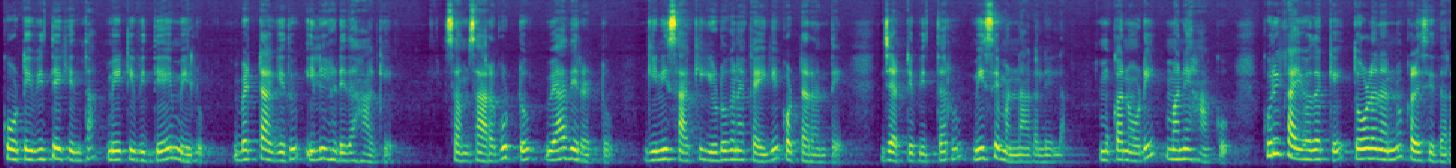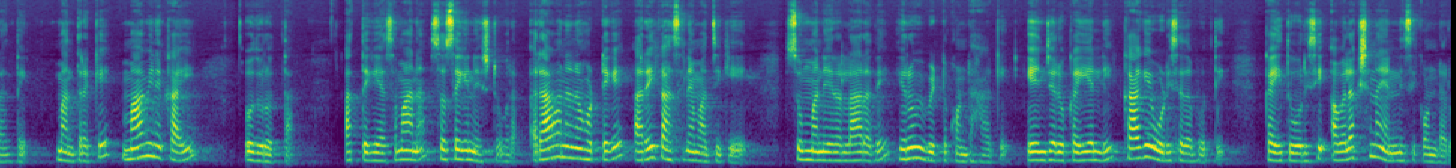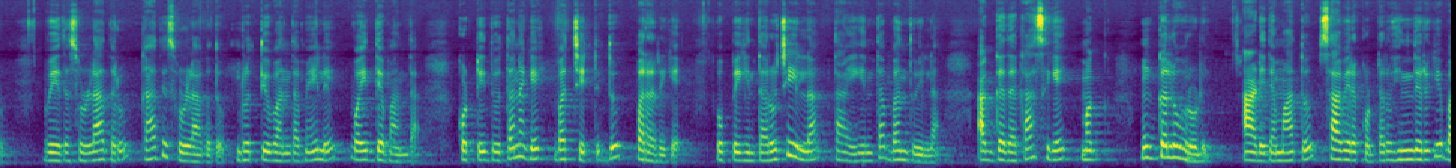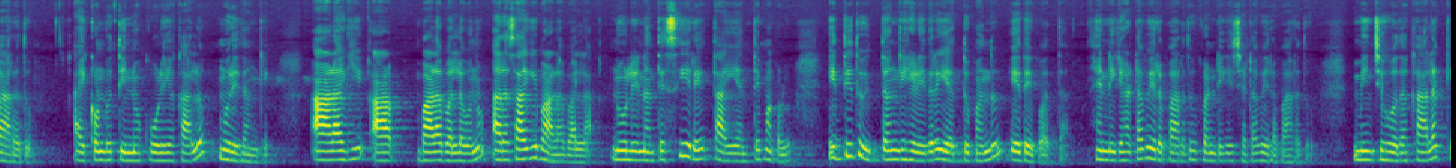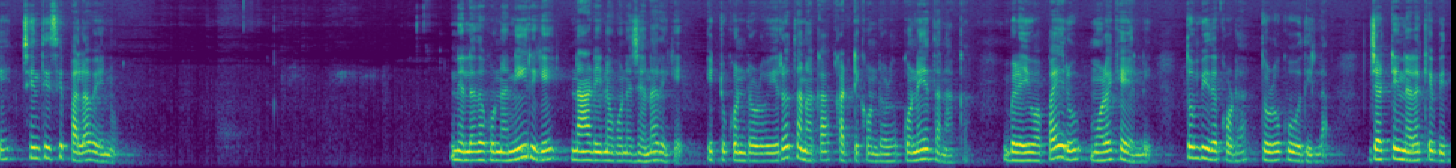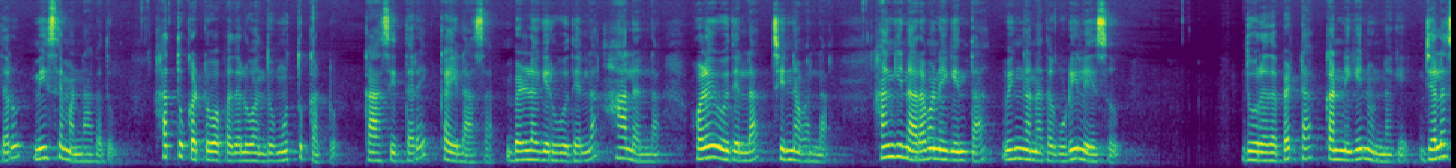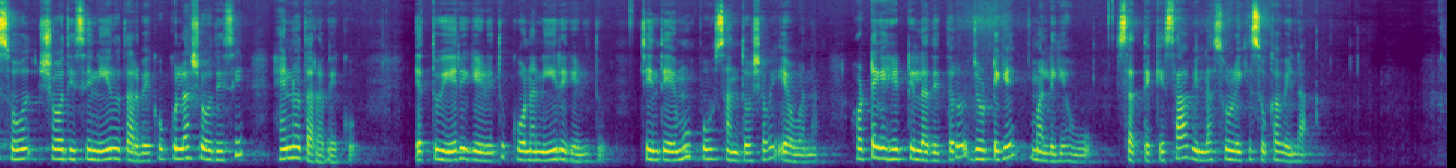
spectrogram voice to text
ಕೋಟಿ ವಿದ್ಯೆಗಿಂತ ಮೇಟಿ ವಿದ್ಯೆಯೇ ಮೇಲು. ಬೆಟ್ಟಾಗಿದು ಇಲಿ ಹಿಡಿದ ಹಾಗೆ. ಸಂಸಾರ ಗುಟ್ಟು ವ್ಯಾಧಿರಟ್ಟು ಗಿನಿ ಸಾಕಿ ಗಿಡುಗನ ಕೈಗೆ ಕೊಟ್ಟರಂತೆ. ಜಟ್ಟಿ ಬಿದ್ದರೂ ಮೀಸೆ ಮಣ್ಣಾಗಲಿಲ್ಲ. ಮುಖ ನೋಡಿ ಮನೆ ಹಾಕು. ಕುರಿ ಕಾಯೋದಕ್ಕೆ ತೋಳನನ್ನು ಕಳಿಸಿದರಂತೆ. ಮಂತ್ರಕ್ಕೆ ಮಾವಿನಕಾಯಿ ಉದುರುತ್ತಾ. ಅತ್ತೆಗೆ ಅಸಮಾನ ಸೊಸೆಗೆ ನಿಷ್ಠೂರ ರಾವಣನ ಹೊಟ್ಟೆಗೆ ಅರೆಕಾಸಿನ ಮಜ್ಜಿಗೆಯೇ. ಸುಮ್ಮನಿರಲಾರದೆ ಇರುವಿ ಬಿಟ್ಟುಕೊಂಡ ಹಾಗೆ. ಏಂಜರು ಕೈಯಲ್ಲಿ ಕಾಗೆ ಓಡಿಸದ ಬುದ್ಧಿ. ಕೈ ತೋರಿಸಿ ಅವಲಕ್ಷಣ ಎನ್ನಿಸಿಕೊಂಡರು. ವೇದ ಸುಳ್ಳಾದರೂ ಗಾದೆ ಸುಳ್ಳಾಗದು. ಮೃತ್ಯು ಬಂದ ಮೇಲೆ ವೈದ್ಯ ಬಂದ. ಕೊಟ್ಟಿದ್ದು ತನಗೆ ಬಚ್ಚಿಟ್ಟಿದ್ದು ಪರರಿಗೆ. ಉಪ್ಪಿಗಿಂತ ರುಚಿ ಇಲ್ಲ, ತಾಯಿಗಿಂತ ಬಂಧು ಇಲ್ಲ. ಅಗ್ಗದ ಕಾಸಿಗೆ ಮಗ್, ಮುಗ್ಗಲು ಹುರುಳಿ. ಆಡಿದ ಮಾತು ಸಾವಿರ ಕೊಟ್ಟರು ಹಿಂದಿರುಗಿ ಬಾರದು. ಆಯ್ಕೊಂಡು ತಿನ್ನೋ ಕೋಳಿಯ ಕಾಲು ಮುರಿದಂಗೆ. ಆಳಾಗಿ ಆ ಬಾಳಬಲ್ಲವನು ಅರಸಾಗಿ ಬಾಳಬಲ್ಲ. ನೂಲಿನಂತೆ ಸೀರೆ, ತಾಯಿಯಂತೆ ಮಗಳು. ಇದ್ದಿದ್ದು ಇದ್ದಂಗೆ ಹೇಳಿದರೆ ಎದ್ದು ಬಂದು ಎದೆಗೊದ್ದ. ಹೆಣ್ಣಿಗೆ ಹಠವಿರಬಾರದು, ಗಂಡಿಗೆ ಚಟವಿರಬಾರದು. ಮಿಂಚಿ ಹೋದ ಕಾಲಕ್ಕೆ ಚಿಂತಿಸಿ ಫಲವೇನು? ನೆಲದ ಗುಣ ನೀರಿಗೆ, ನಾಡಿನ ಗುಣ ಜನರಿಗೆ. ಇಟ್ಟುಕೊಂಡಳು ಇರೋ ತನಕ ಕಟ್ಟಿಕೊಂಡಳು ಕೊನೆಯ ತನಕ. ಬೆಳೆಯುವ ಪೈರು ಮೊಳಕೆಯಲ್ಲಿ. ತುಂಬಿದ ಕೊಡ ತುಳುಕುವುದಿಲ್ಲ. ಜಟ್ಟಿ ನೆಲಕ್ಕೆ ಬಿದ್ದರೂ ಮೀಸೆ ಮಣ್ಣಾಗದು. ಹತ್ತು ಕಟ್ಟುವ ಬದಲು ಒಂದು ಮುತ್ತು ಕಟ್ಟು. ಕಾಸಿದ್ದರೆ ಕೈಲಾಸ. ಬೆಳ್ಳಗಿರುವುದೆಲ್ಲ ಹಾಲಲ್ಲ. ಹೊಳೆಯುವುದೆಲ್ಲ ಚಿನ್ನವಲ್ಲ. ಹಂಗಿನ ಅರಮನೆಗಿಂತ ವಿಂಗನದ ಗುಡಿ ಲೇಸು. ದೂರದ ಬೆಟ್ಟ ಕಣ್ಣಿಗೆ ನುಣ್ಣಗೆ. ಜಲ ಸೋ, ಶೋಧಿಸಿ ನೀರು ತರಬೇಕು. ಕುಲ ಶೋಧಿಸಿ ಹೆಣ್ಣು ತರಬೇಕು. ಎತ್ತು ಏರಿಗೇಳಿತು, ಕೋನ ನೀರಿಗೇಳಿತು. ಚಿಂತೆಯ ಮುಪ್ಪು ಸಂತೋಷವೇ ಯೌವನ. ಹೊಟ್ಟೆಗೆ ಹಿಟ್ಟಿಲ್ಲದಿದ್ದರೂ ಜೊಟ್ಟಿಗೆ ಮಲ್ಲಿಗೆ ಹೂವು. ಸತ್ಯಕ್ಕೆ ಸಾವಿಲ್ಲ, ಸುಳಿಗೆ ಸುಖವಿಲ್ಲ.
